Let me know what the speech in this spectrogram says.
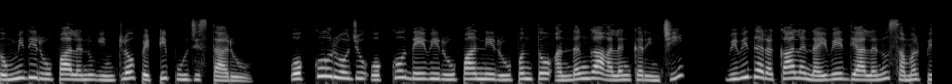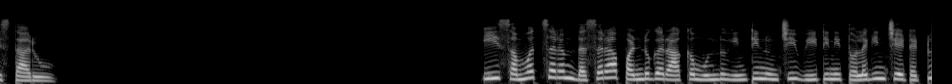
తొమ్మిది రూపాలను ఇంట్లో పెట్టి పూజిస్తారు. ఒక్కో రోజు ఒక్కో దేవి రూపాన్ని రూపంతో అందంగా అలంకరించి వివిధ రకాల నైవేద్యాలను సమర్పిస్తారు. ఈ సంవత్సరం దసరా పండుగ రాకముందు ఇంటి నుంచి వీటిని తొలగించేటట్టు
